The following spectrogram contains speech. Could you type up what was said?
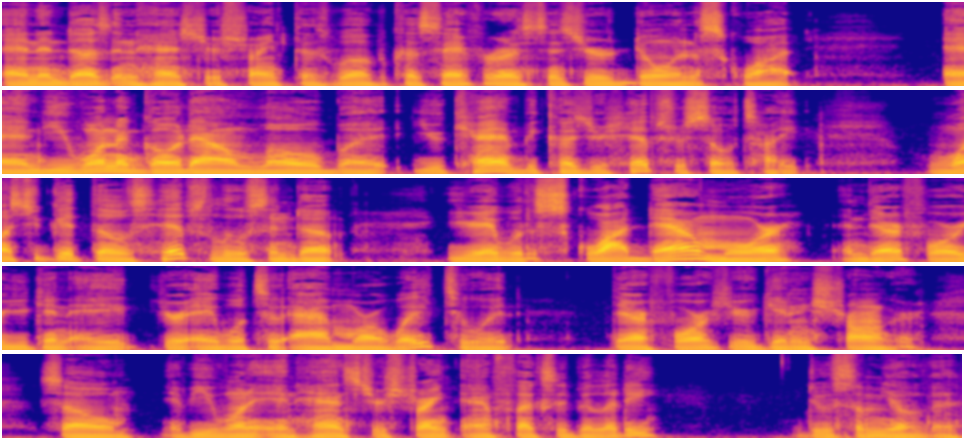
And it does enhance your strength as well. Because, say, for instance, you're doing a squat and you want to go down low, but you can't because your hips are so tight. Once you get those hips loosened up, you're able to squat down more, and therefore you can a you're able to add more weight to it. Therefore, you're getting stronger. So, if you want to enhance your strength and flexibility, do some yoga.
